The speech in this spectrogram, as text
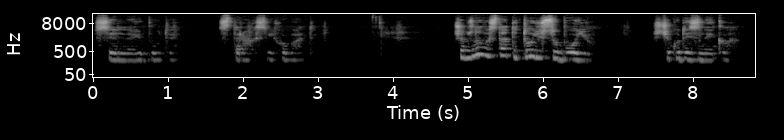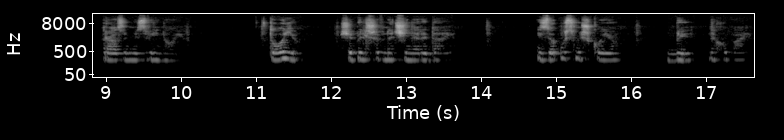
сильною бути, страх свій ховати, щоб знову стати тою собою що кудись зникла разом із війною, тою, що більше вночі не ридає, і за усмішкою біль не ховає.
